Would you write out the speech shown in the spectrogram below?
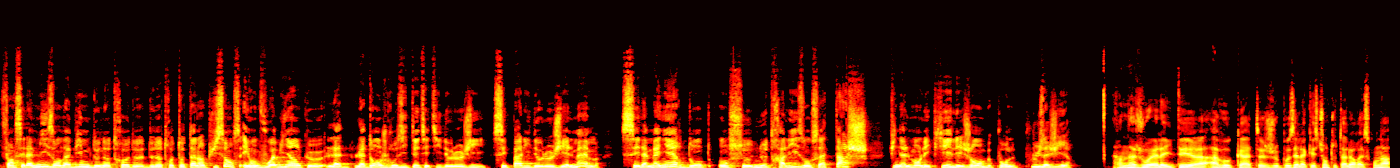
enfin, c'est la mise en abîme de notre, de, notre totale impuissance. Et on voit bien que la, la dangerosité de cette idéologie, c'est pas l'idéologie elle-même, c'est la manière dont on se neutralise, on s'attache finalement les pieds, les jambes pour ne plus agir. Un elle a été euh, avocate. Je posais la question tout à l'heure, est-ce qu'on a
